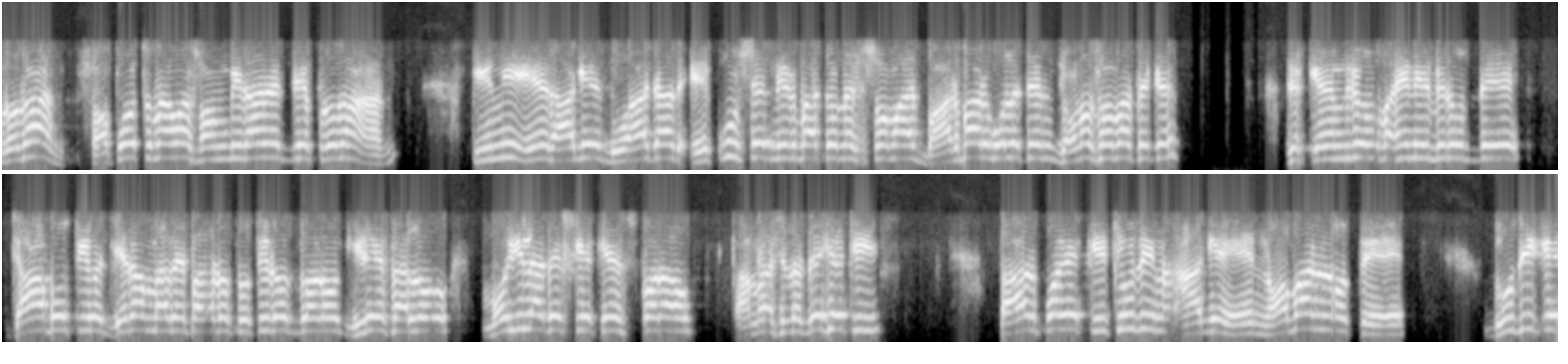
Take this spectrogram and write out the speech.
প্রধান, শপথ নেওয়া সংবিধানের যে প্রধান তিনি এর আগে দু হাজার একুশের নির্বাচনের সময় বারবার বলেছেন জনসভা থেকে যে কেন্দ্রীয় বাহিনীর বিরুদ্ধে যাবতীয় যেরম ভাবে পারো প্রতিরোধ করো ঘিরে ফেলো মহিলাদেরকে কেস করাও, আমরা সেটা দেখেছি। তারপরে কিছুদিন আগে নবান্নতে দুদিকে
